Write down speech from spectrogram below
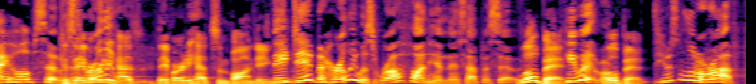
I hope so because they've Hurley, already had they've already had some bonding. they did, but Hurley was rough on him this episode. a little bit, He was a little bit. He was a little rough.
